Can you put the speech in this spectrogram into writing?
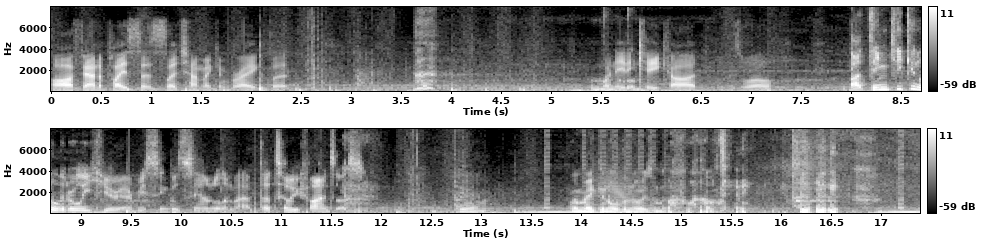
Oh, I found a place that a sledgehammer can break, but Oh I need a key card as well. I think he can literally hear every single sound on the map. That's how he finds us. Yeah. We're making all the noise in the world, eh?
